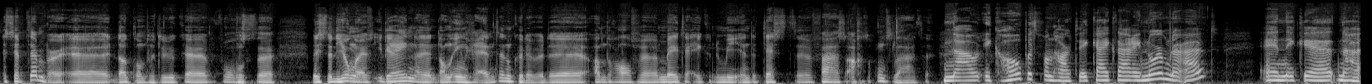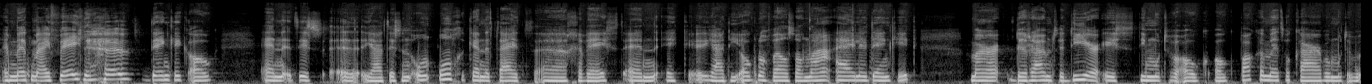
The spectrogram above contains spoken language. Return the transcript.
september, eh, dan komt natuurlijk eh, volgens de minister De Jonge... heeft iedereen eh, dan ingeënt. En dan kunnen we de anderhalve meter economie... en de testfase achter ons laten. Nou, ik hoop het van harte. Ik kijk daar enorm naar uit. En, ik, eh, nou, en met mij velen, denk ik ook. En het is, eh, ja, het is een on- ongekende tijd eh, geweest. En ik, eh, ja, die ook nog wel zal naeilen, denk ik. Maar de ruimte die er is, die moeten we ook, ook pakken met elkaar. We moeten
